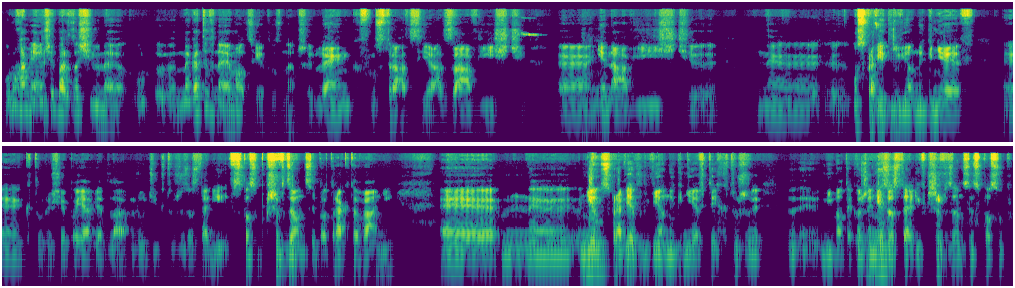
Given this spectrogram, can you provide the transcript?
Uruchamiają się bardzo silne e, negatywne emocje, to znaczy lęk, frustracja, zawiść, e, nienawiść, usprawiedliwiony gniew, który się pojawia dla ludzi, którzy zostali w sposób krzywdzący potraktowani. Nieusprawiedliwiony gniew tych, którzy mimo tego, że nie zostali w krzywdzący sposób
